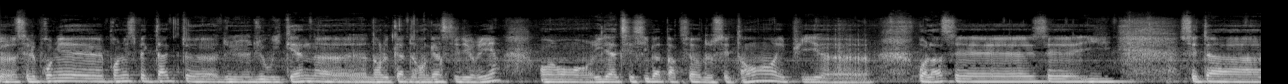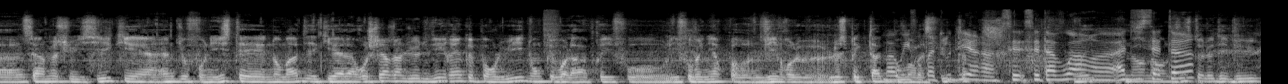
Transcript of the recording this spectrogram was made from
euh, c'est le premier, premier spectacle euh, du, du week-end euh, dans le cadre de Ranguin du Rire. On, il est accessible à partir de 7 ans et puis voilà, c'est c'est c'est un c'est un monsieur ici qui est un diophoniste et nomade et qui est à la recherche d'un lieu de vie rien que pour lui. Donc voilà, après il faut il faut venir pour vivre le, le spectacle bah pour oui, voir faut la pas suite. tout dire. C'est, c'est à voir Oui. à Non, 17h. non, juste le début.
